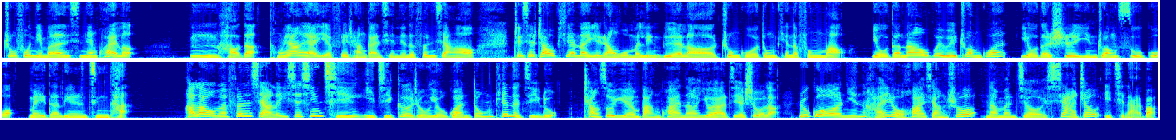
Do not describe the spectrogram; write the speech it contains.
祝福你们新年快乐。嗯，好的，同样呀也非常感谢您的分享哦。这些照片呢也让我们领略了中国冬天的风貌，有的呢蔚为壮观，有的是银装素裹，美得令人惊叹。好了，我们分享了一些心情以及各种有关冬天的记录。畅所欲言板块呢又要结束了。如果您还有话想说，那么就下周一起来吧。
